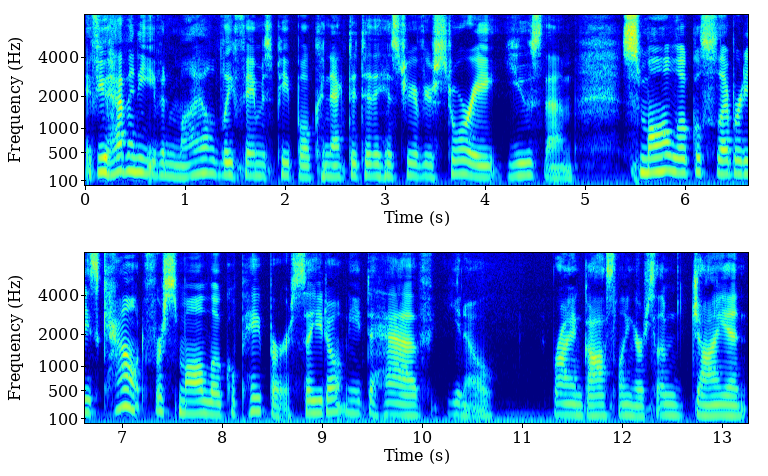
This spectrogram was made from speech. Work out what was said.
if you have any even mildly famous people connected to the history of your story, use them. Small local celebrities count for small local papers. So you don't need to have, you know, Ryan Gosling or some giant,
